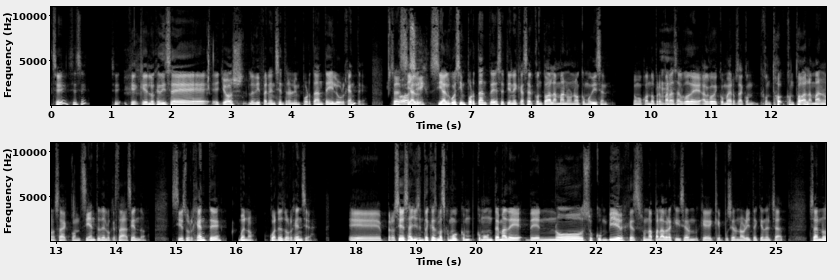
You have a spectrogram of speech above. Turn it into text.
sí, sí, sí. Sí, que, es lo que dice eh, Josh, la diferencia entre lo importante y lo urgente. O sea, oh, si, algo es importante, se tiene que hacer con toda la mano, ¿no? Como dicen. Como cuando preparas algo, de, algo de comer, o sea, con, con, con, toda la mano, o sea, consciente de lo que estás haciendo. Si es urgente, bueno, ¿cuál es la urgencia? Eh, pero sí, o sea, yo siento que es más como, como, un tema de, de, no sucumbir, que es una palabra que, hicieron, que, que pusieron ahorita aquí en el chat. O sea, no,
